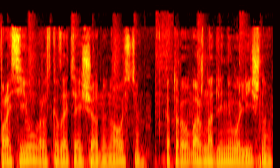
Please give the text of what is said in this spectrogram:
просил рассказать о еще одной новости, которая важна для него лично,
